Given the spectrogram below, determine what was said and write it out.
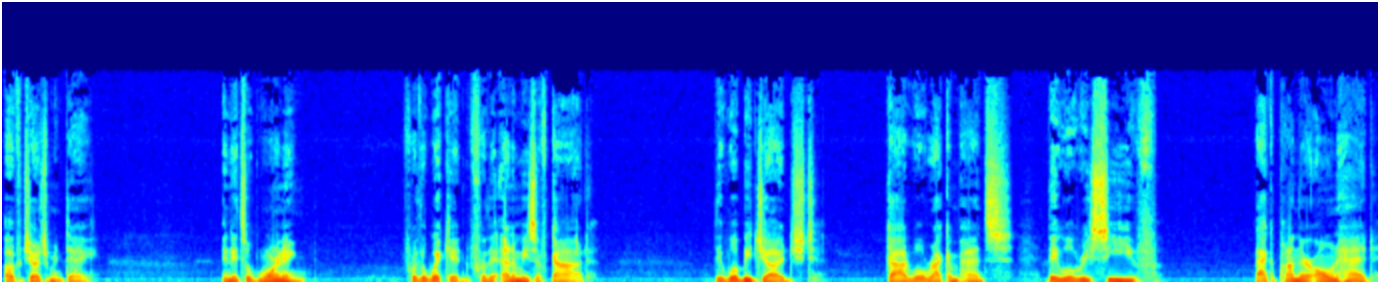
of judgment day. And it's a warning for the wicked, for the enemies of God. They will be judged. God will recompense. They will receive back upon their own head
